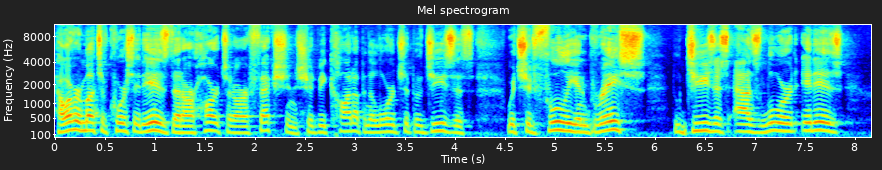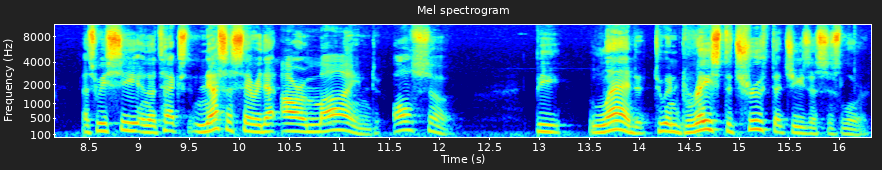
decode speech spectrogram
However much, of course, it is that our hearts and our affections should be caught up in the Lordship of Jesus, which should fully embrace Jesus as Lord, it is, as we see in the text, necessary that our mind also be led to embrace the truth that Jesus is Lord.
